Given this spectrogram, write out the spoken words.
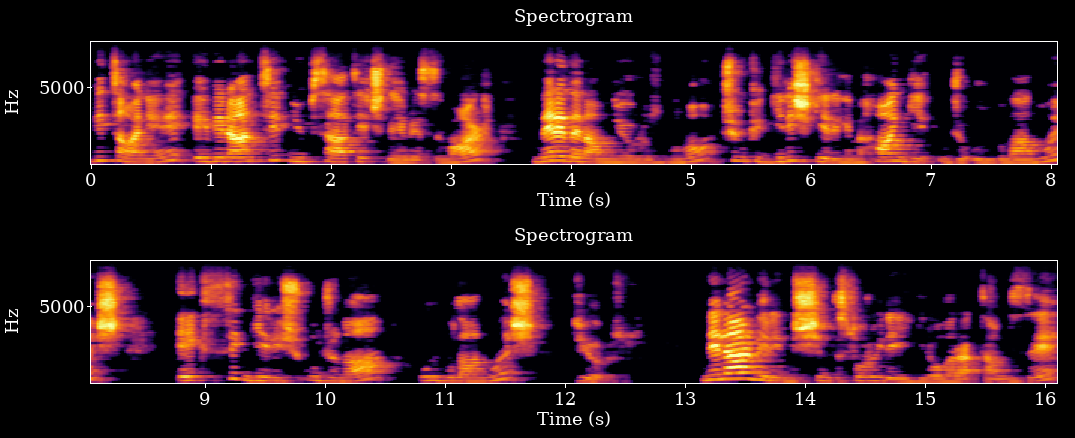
bir tane eviren tip yükselteç devresi var. Nereden anlıyoruz bunu? Çünkü giriş gerilimi hangi ucu uygulanmış? Eksi giriş ucuna uygulanmış diyoruz. Neler verilmiş şimdi soruyla ilgili olaraktan bize?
